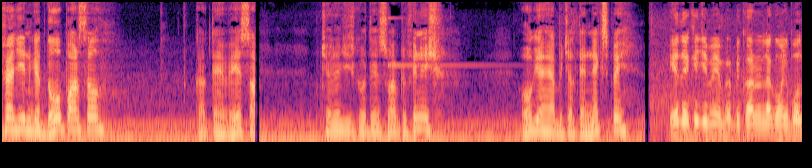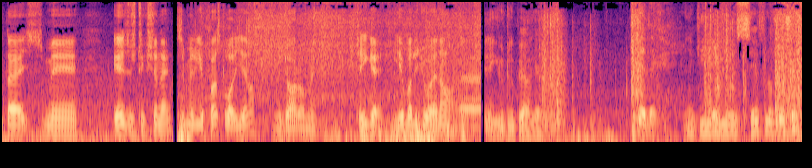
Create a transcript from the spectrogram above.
है जी इनके दो पार्सल करते हैं वे चलें जी इसको होते हैं स्वाइप टू फिनिश हो गया है अभी चलते हैं नेक्स्ट पे। ये देखिए जी मैं अभी कारण लगा हूँ ये बोलता है इसमें एज रिस्ट्रिक्शन है। जैसे मेरी ये फ़र्स्ट वाली है ना जो जा रहा हूँ मैं। ठीक है ये वाली जो है ना यूट्यूब पे आ गया ये देखें इनकी ये ये safe location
